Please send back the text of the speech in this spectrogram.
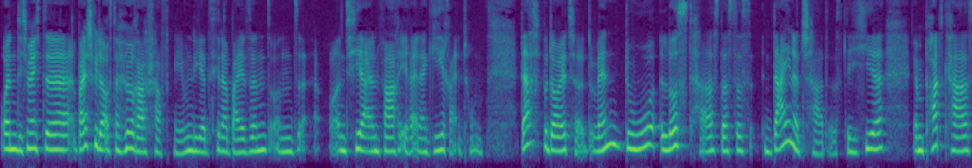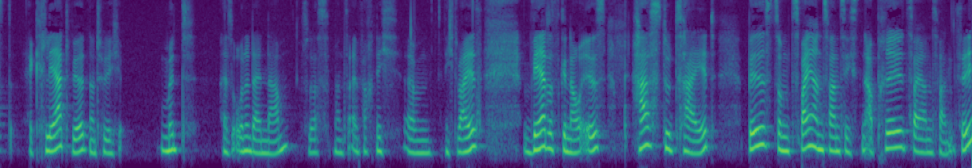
Und ich möchte Beispiele aus der Hörerschaft nehmen, die jetzt hier dabei sind und, und hier einfach ihre Energie reintun. Das bedeutet, wenn du Lust hast, dass das deine Chart ist, die hier im Podcast erklärt wird, natürlich mit also ohne deinen Namen, sodass man es einfach nicht, ähm, nicht weiß, wer das genau ist, hast du Zeit, bis zum 22. April 22,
